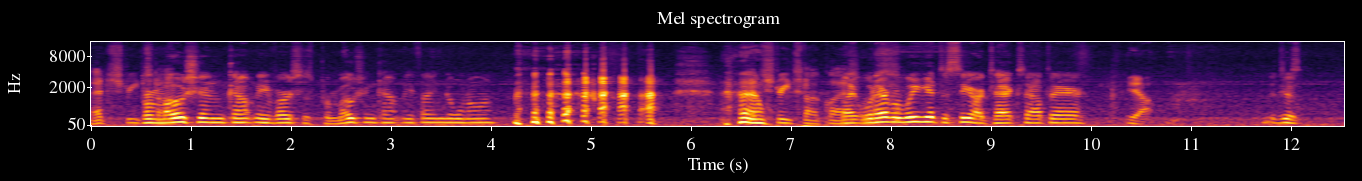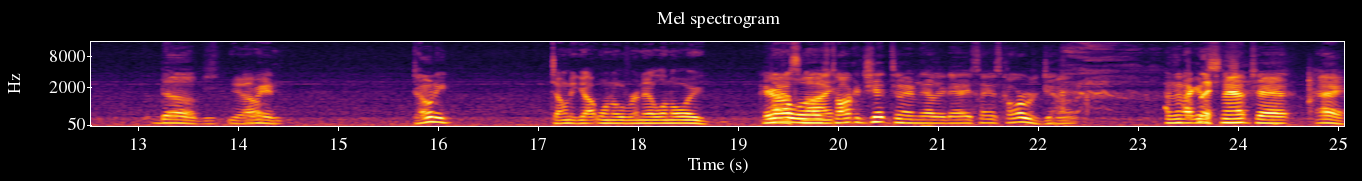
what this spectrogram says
That's street stock. promotion company versus promotion company thing going on. That street stock class. Like whenever we get to see our techs out there, Yeah. it just dubs. Yeah. I mean, Tony. Tony got one over in Illinois. Here I was night. talking shit to him the other day, saying his car was junk, and then I get a Snapchat. Hey,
